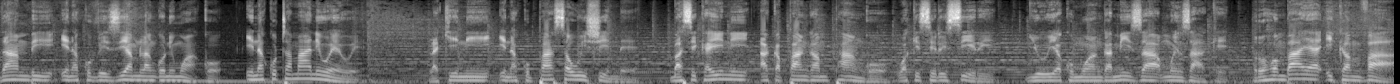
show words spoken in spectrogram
dhambi inakuvizia mlangoni mwako inakutamani wewe. Lakini inakupasa uishinde. Basi kaini akapanga mpango wa kisirisiri juu ya kumwangamiza mwenzake. Roho mbaya ikamvaa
